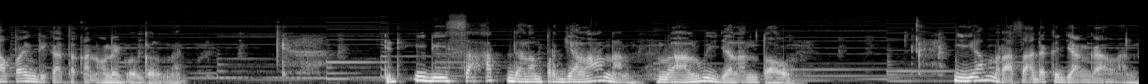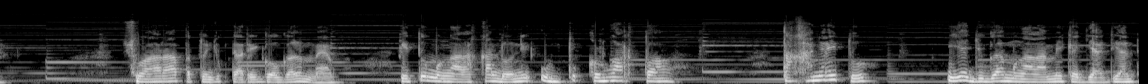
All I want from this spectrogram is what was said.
apa yang dikatakan oleh Google Maps. Jadi di saat dalam perjalanan melalui jalan tol, ia merasa ada kejanggalan. Suara petunjuk dari Google Map itu mengarahkan Doni untuk keluar tol. Tak hanya itu, ia juga mengalami kejadian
